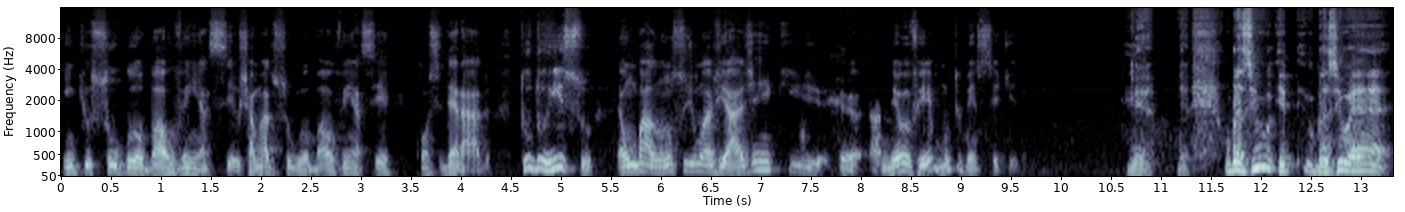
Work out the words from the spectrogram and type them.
em que o Sul global vem a ser, o chamado Sul global vem a ser considerado. Tudo isso é um balanço de uma viagem que, a meu ver, é muito bem sucedida. É, é. O Brasil, o Brasil é,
